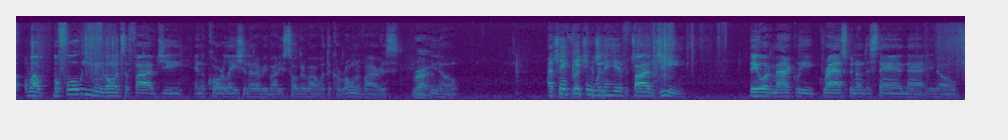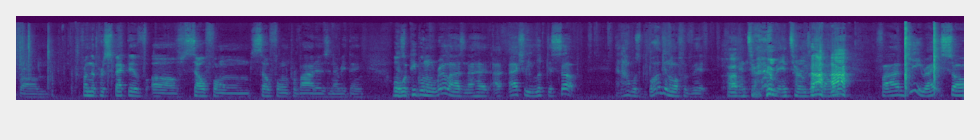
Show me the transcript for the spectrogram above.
f- well, before we even go into 5G and the correlation that everybody's talking about with the coronavirus, Right. you know, I Which is think people when they hear is- 5G, they automatically grasp and understand that you know from from the perspective of cell phone cell phone providers and everything. But Yes. what people don't realize, and I had I actually looked this up, and I was bugging off of it Huh. in term in terms of five G, right? So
